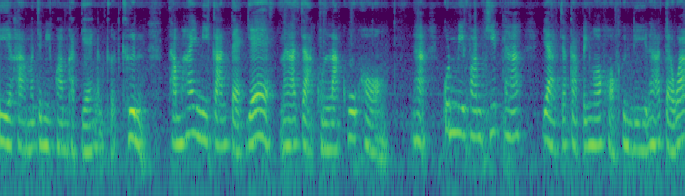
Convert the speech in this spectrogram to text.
ดีๆค่ะ มันจะมีความขัดแย้งกันเกิดขึ้นทำให้มีการแตกแยกนะคะจากคนรักคู่ครองนะคะคุณมีความคิดนะคะอยากจะกลับไปง้อขอคืนดีนะคะแต่ว่า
